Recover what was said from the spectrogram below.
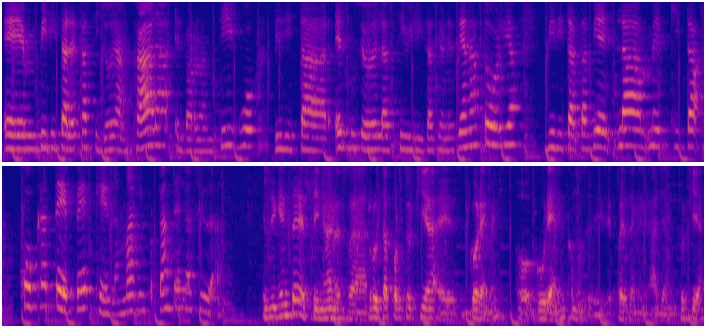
Eh, visitar el castillo de Ankara, el barrio antiguo, visitar el Museo de las Civilizaciones de Anatolia, visitar también la mezquita Kokatepe, que es la más importante de la ciudad. El siguiente destino de nuestra ruta por Turquía es Goreme, o Gurem, como se dice pues, en, allá en Turquía.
